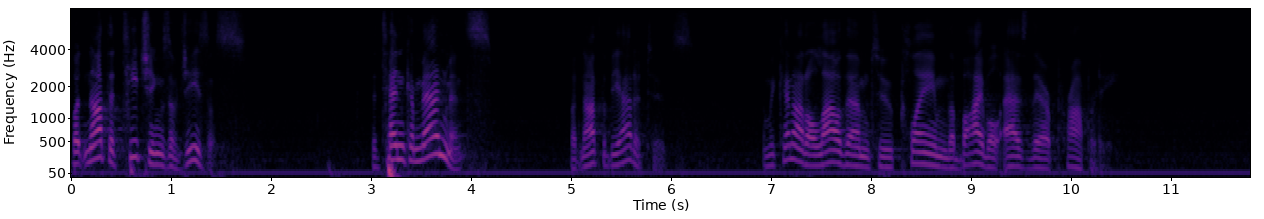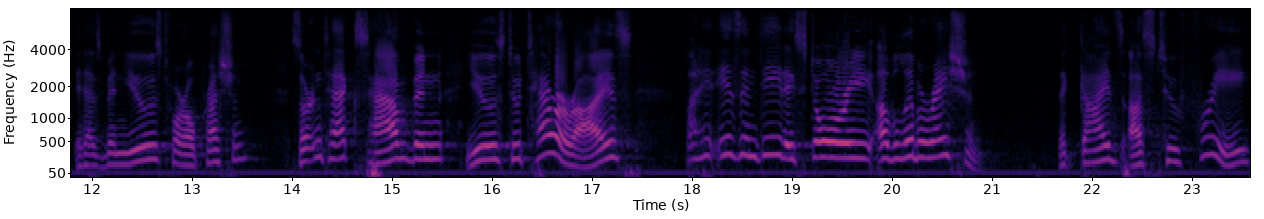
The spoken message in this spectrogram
but not the teachings of Jesus. The Ten Commandments, but not the Beatitudes. And we cannot allow them to claim the Bible as their property. It has been used for oppression. Certain texts have been used to terrorize, but it is indeed a story of liberation that guides us to free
